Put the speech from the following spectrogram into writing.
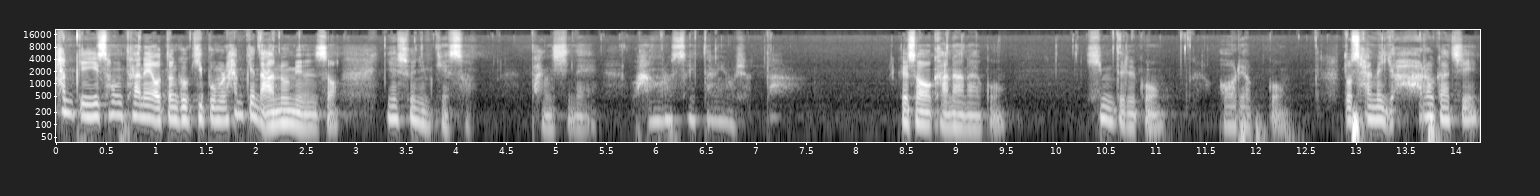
함께 이 성탄의 어떤 그 기쁨을 함께 나누면서 예수님께서 당신의 왕으로서 이 땅에 오셨다. 그래서 가난하고 힘들고 어렵고 또 삶의 여러 가지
